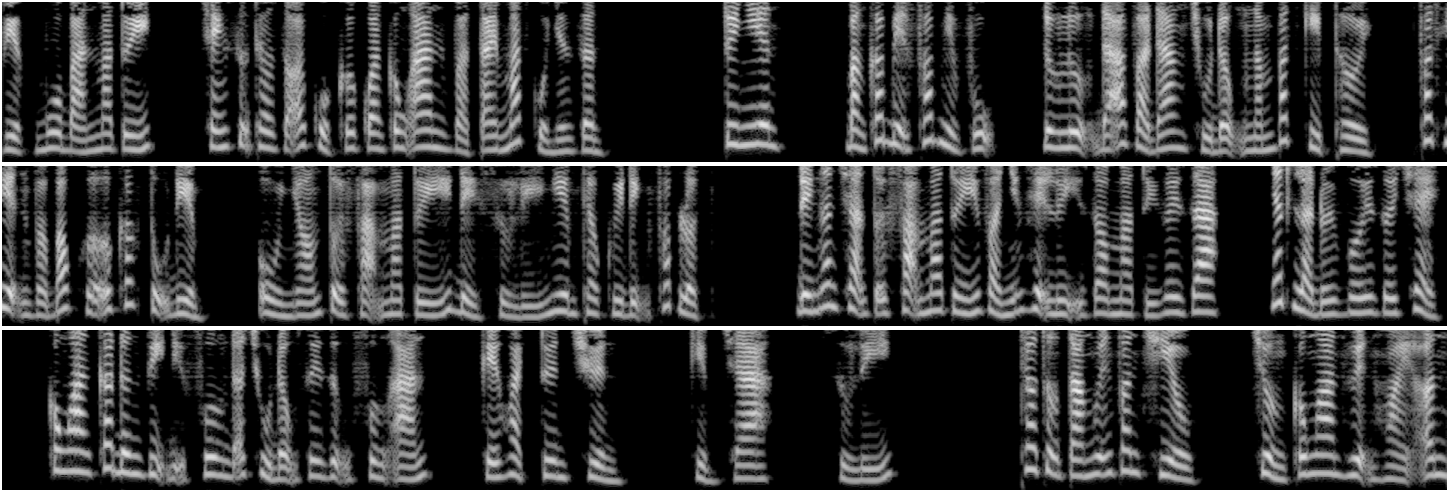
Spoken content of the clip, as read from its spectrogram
việc mua bán ma túy, tránh sự theo dõi của cơ quan công an và tai mắt của nhân dân. Tuy nhiên, bằng các biện pháp nghiệp vụ, lực lượng đã và đang chủ động nắm bắt kịp thời, phát hiện và bóc gỡ các tụ điểm, ổ nhóm tội phạm ma túy để xử lý nghiêm theo quy định pháp luật. Để ngăn chặn tội phạm ma túy và những hệ lụy do ma túy gây ra, nhất là đối với giới trẻ, công an các đơn vị địa phương đã chủ động xây dựng phương án, kế hoạch tuyên truyền, kiểm tra, xử lý. Theo Thượng tá Nguyễn Văn Triều, trưởng công an huyện Hoài Ân,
